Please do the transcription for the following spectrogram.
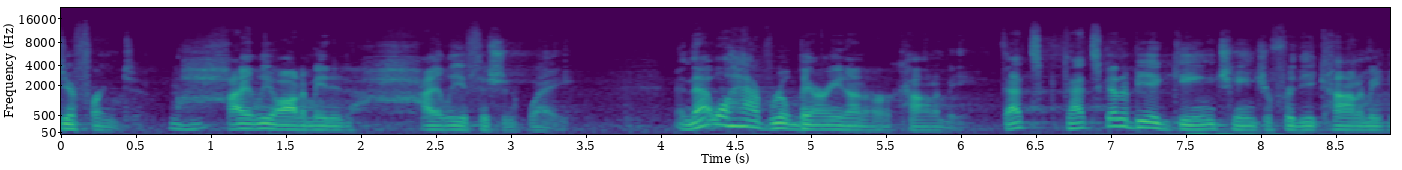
different, mm-hmm. highly automated, highly efficient way. And that will have real bearing on our economy. That's, that's going to be a game changer for the economy.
